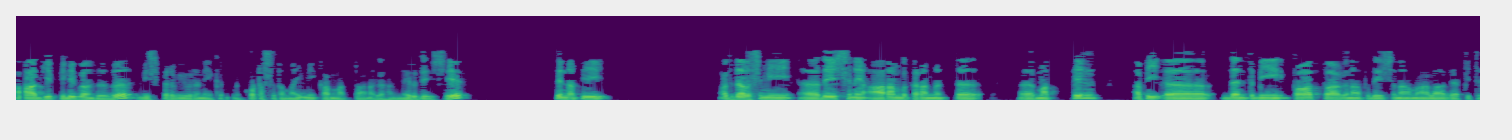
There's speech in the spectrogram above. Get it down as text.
ආදී පිළිබඳව විස්තර විවරණය කරන කොටස තමයි මේ කම්මත්තාන ගහන නිර්දේශය. දැන් අපි අද දවසේ මේ දේශනය ආරම්භ කරන්නට මත්තෙන් අපි දැන්ට මේ පවත්වාගෙන ආපු දේශනා මාලාවේ අපිට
